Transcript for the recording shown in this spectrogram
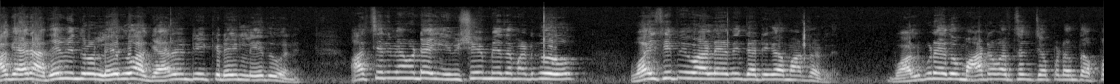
ఆ గ్యారెంటీ అదేమి ఇందులో లేదు. ఆ గ్యారంటీ ఇక్కడేం లేదు అని. ఆశ్చర్యం ఏమంటే ఈ విషయం మీద మటుకు వైసీపీ వాళ్ళు ఏమీ గట్టిగా మాట్లాడలేదు. వాళ్ళు కూడా ఏదో మాట వరుసకు చెప్పడం తప్ప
